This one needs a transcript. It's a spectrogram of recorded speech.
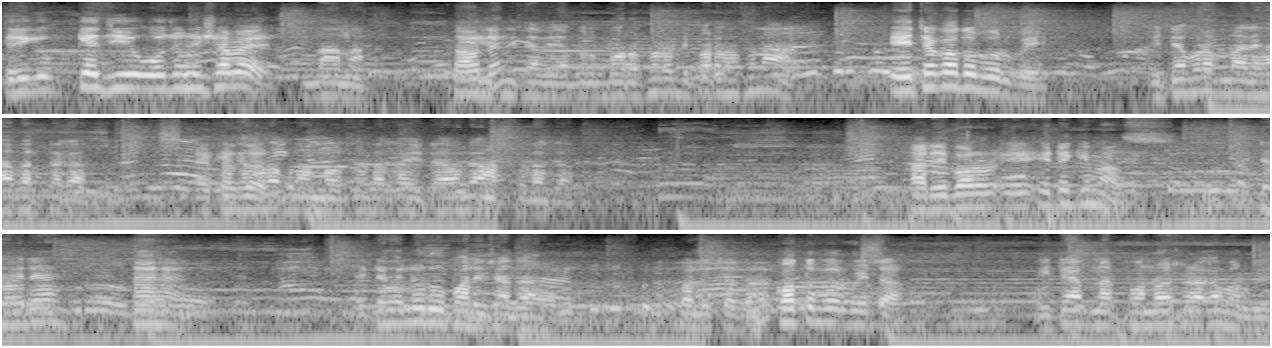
এটা কি কেজি ওজন হিসাবে? না না। তাহলে? ঠিক আছে আপনার বড় সড়ো ডিপার আছে না? এটা কত পড়বে? এটা পর আপনার হাজার টাকা এক হাজার? আপনার নশো টাকা এটা হলে আটশো টাকা। আর এবার এটা কি মাছ? এটা হলে হ্যাঁ হ্যাঁ। এটা হলো রূপালি সাদা। রূপালি চাঁদা কত পড়বে এটা? এটা আপনার পনেরোশো টাকা পড়বে।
